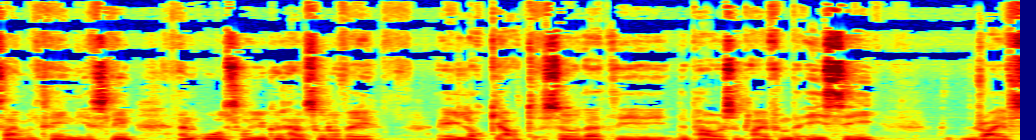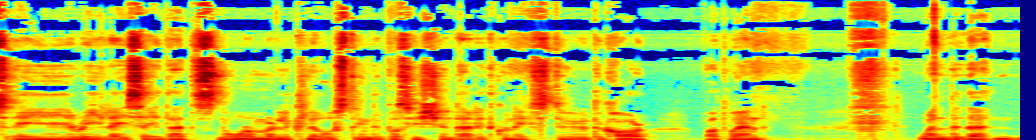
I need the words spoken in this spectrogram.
simultaneously, and also you could have sort of a a lockout so that the the power supply from the AC drives a relay, say that's normally closed in the position that it connects to the car, but when when the, the,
